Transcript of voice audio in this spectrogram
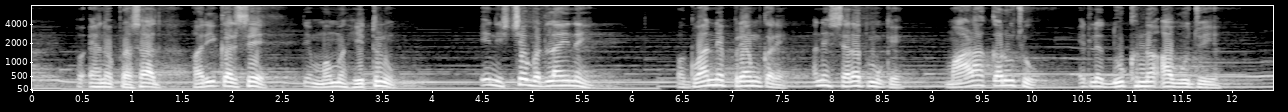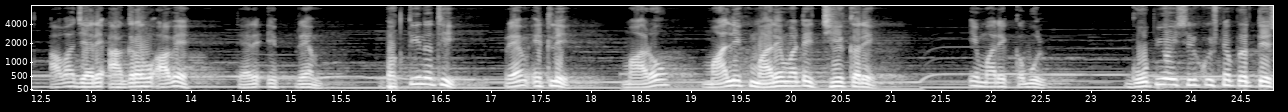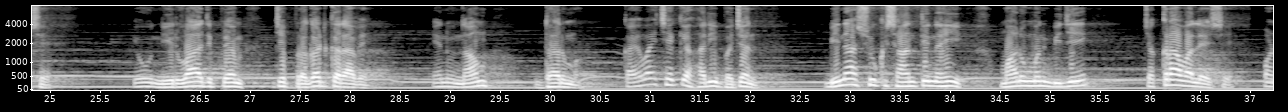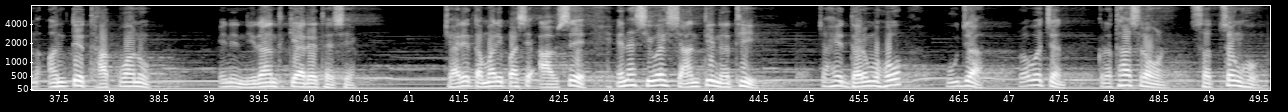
તો એનો પ્રસાદ હરી કરશે તે મમ હિતનું. એ નિશ્ચય બદલાય નહીં. ભગવાનને પ્રેમ કરે અને શરત મૂકે, માળા કરું છું, એટલે દુઃખ ન આવવું જોઈએ. આવા જ્યારે આગ્રહો આવે, ત્યારે એ પ્રેમ. ભક્તિ નથી, પ્રેમ એટલે મારો માલિક મારે માટે જે કરે, એ મારે કબૂલ. ગોપીઓ શ્રી કૃષ્ણ પ્રત્યે છે, એવું નિર્વાજ પ્રેમ જે પ્રગટ કરાવે. એનું નામ ધર્મ. કહેવાય છે કે હરિભજન. બિના સુખ શાંતિ નહીં, મારું મન બીજે ચક્રાવા લેશે પણ અંતે થાકવાનું એને નિરાંત ક્યારે થશે? જ્યારે તમારી પાસે આવશે, એના સિવાય શાંતિ નથી. ચાહે ધર્મ હો, પૂજા, પ્રવચન, કથાશ્રવણ, સત્સંગ હો,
